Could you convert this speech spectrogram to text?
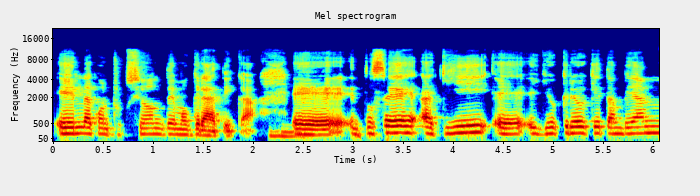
en la construcción democrática. Entonces, aquí yo creo que también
